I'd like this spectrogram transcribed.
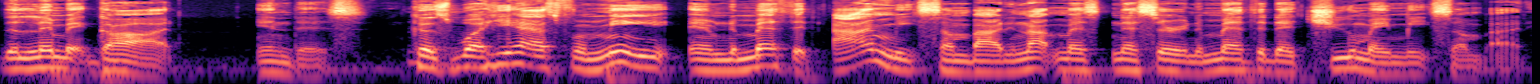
the limit God in this? Because what He has for me and the method I meet somebody, not necessarily the method that you may meet somebody.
